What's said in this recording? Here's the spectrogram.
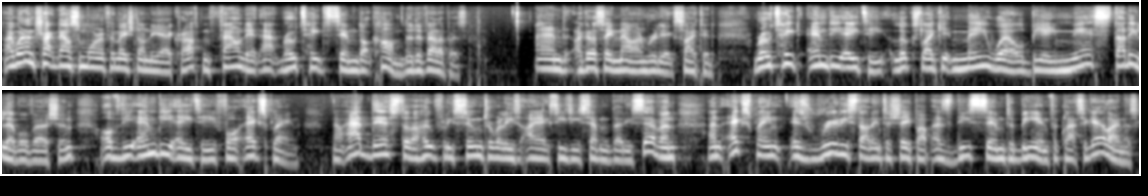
I went and tracked down some more information on the aircraft and found it at rotatesim.com, the developers. And I gotta say now I'm really excited. Rotate MD80 looks like it may well be a near study level version of the MD80 for X-Plane. Now add this to the hopefully soon to release IXEG 737 and X-Plane is really starting to shape up as the sim to be in for classic airliners.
